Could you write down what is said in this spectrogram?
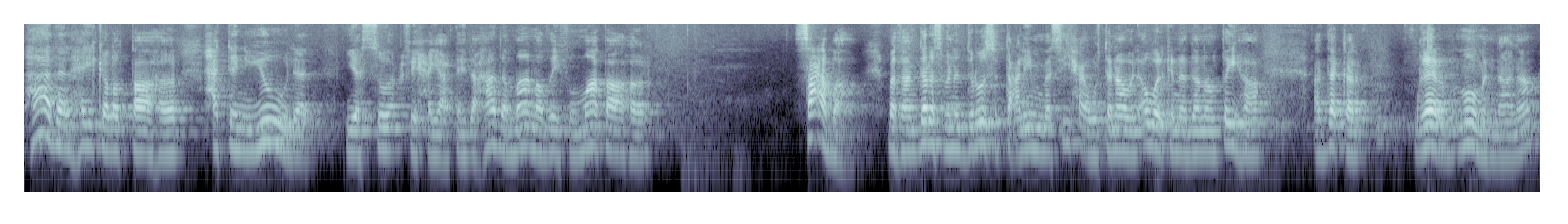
هذا الهيكل الطاهر حتى يولد يسوع في حياتنا. إذا هذا ما نظيف وما طاهر صعبة. مثلا درس من الدروس التعليم المسيحي أو التناول الأول كنا بدنا نعطيها أتذكر غير مو من أنا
